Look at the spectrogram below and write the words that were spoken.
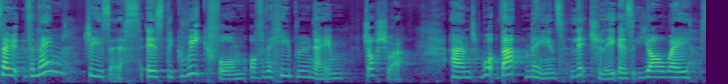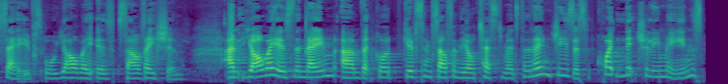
So the name Jesus is the Greek form of the Hebrew name Joshua. And what that means literally is Yahweh saves or Yahweh is salvation. And Yahweh is the name um, that God gives himself in the Old Testament. So the name Jesus quite literally means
